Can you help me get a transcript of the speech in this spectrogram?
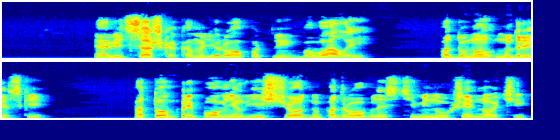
— А ведь Сашка командир опытный, бывалый, — подумал Мудрецкий. Потом припомнил еще одну подробность минувшей ночи.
